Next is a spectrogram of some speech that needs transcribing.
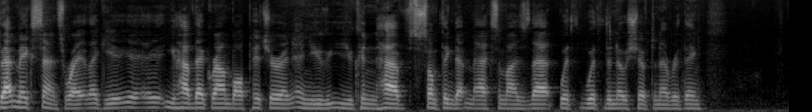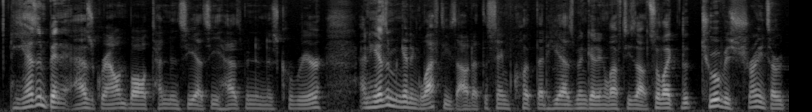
that makes sense, right? Like you you- have that ground ball pitcher, and, and you you can have something that maximizes that with with the no shift and everything. He hasn't been as ground ball tendency as he has been in his career, and he hasn't been getting lefties out at the same clip that he has been getting lefties out. So like the two of his strengths are,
